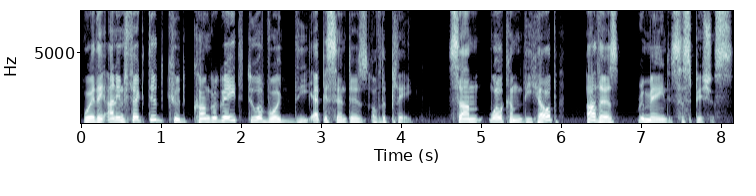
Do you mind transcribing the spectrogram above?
where the uninfected could congregate to avoid the epicenters of the plague. Some welcomed the help, others remained suspicious.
